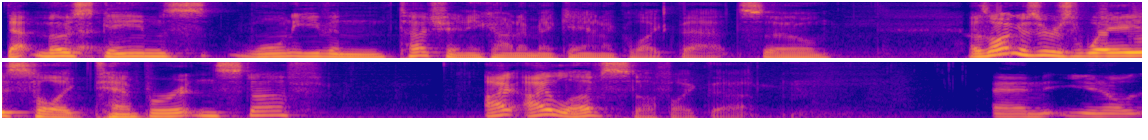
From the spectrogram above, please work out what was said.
that most games won't even touch any kind of mechanic like that. So, as long as there's ways to like temper it and stuff, I, I love stuff like that. And, you know,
